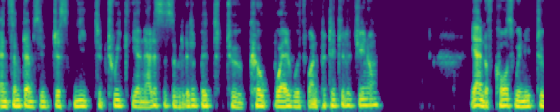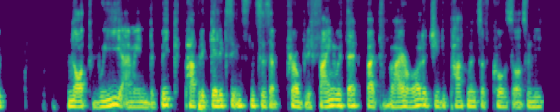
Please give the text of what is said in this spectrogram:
And sometimes you just need to tweak the analysis a little bit to cope well with one particular genome. Yeah, and of course, we need to not we, I mean, the big public Galaxy instances are probably fine with that, but virology departments, of course, also need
